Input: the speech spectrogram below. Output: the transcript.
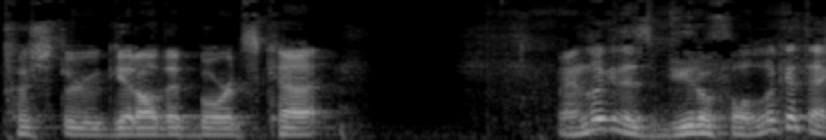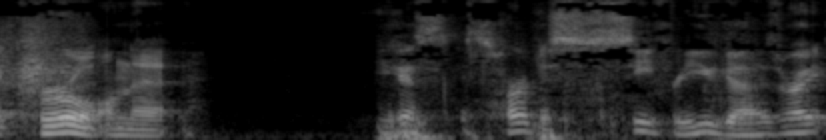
push through, get all the boards cut. Man, look at this beautiful, look at that curl on that. You guys, it's hard to see for you guys, right?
